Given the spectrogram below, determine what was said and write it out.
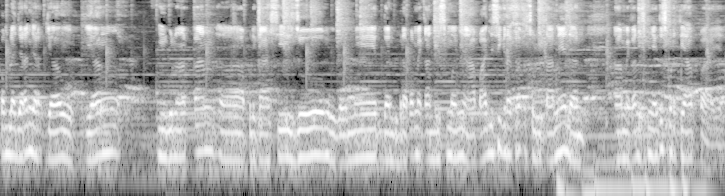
pembelajaran jarak jauh yang menggunakan eh, aplikasi Zoom, Google Meet dan beberapa mekanismenya. Apa aja sih kira-kira kesulitannya dan eh, mekanismenya itu seperti apa ya?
